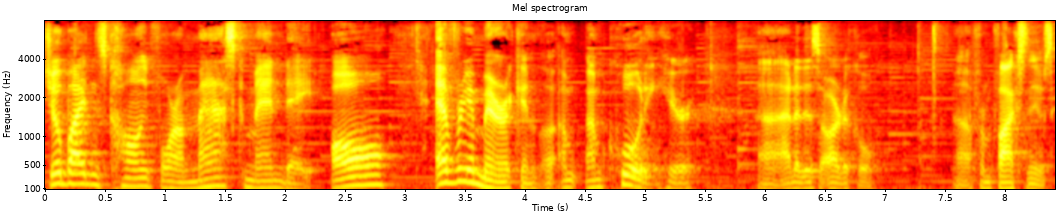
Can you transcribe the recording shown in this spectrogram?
Joe Biden's calling for a mask mandate. All every American. I'm, I'm quoting here uh, out of this article uh, from Fox News.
